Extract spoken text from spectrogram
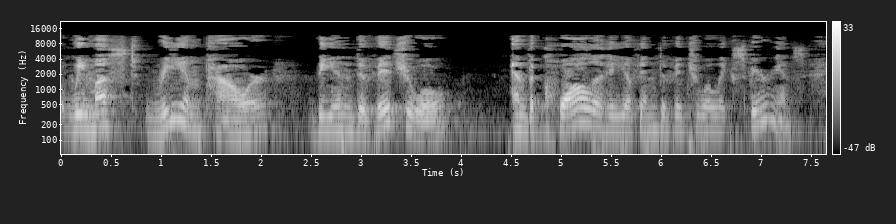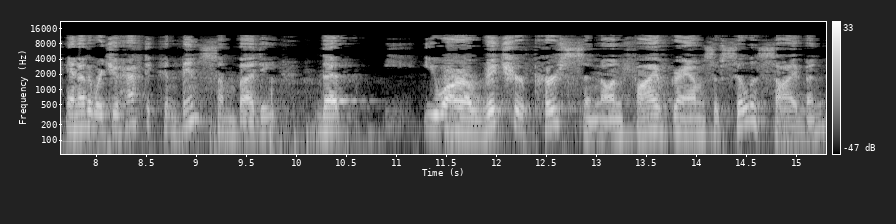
We must re-empower the individual and the quality of individual experience. In other words, you have to convince somebody that you are a richer person on five grams of psilocybin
